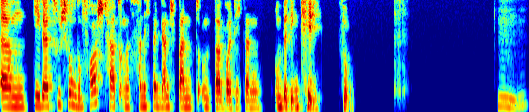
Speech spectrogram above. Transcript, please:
ähm, die dazu schon geforscht hat und das fand ich dann ganz spannend und da wollte ich dann unbedingt hin. So. Hm.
